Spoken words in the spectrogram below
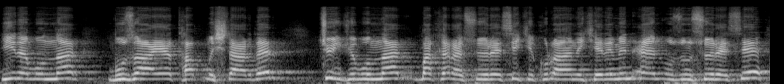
Yine bunlar buzaya tapmışlardır. Çünkü bunlar Bakara suresi ki Kur'an-ı Kerim'in en uzun suresi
